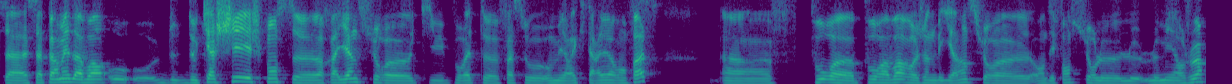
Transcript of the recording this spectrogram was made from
ça, ça permet d'avoir de, de, cacher, je pense, Ryan sur qui pourrait être face au, meilleur extérieur en face. pour, pour avoir Jean Bégarin sur, en défense sur le, le, meilleur joueur.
